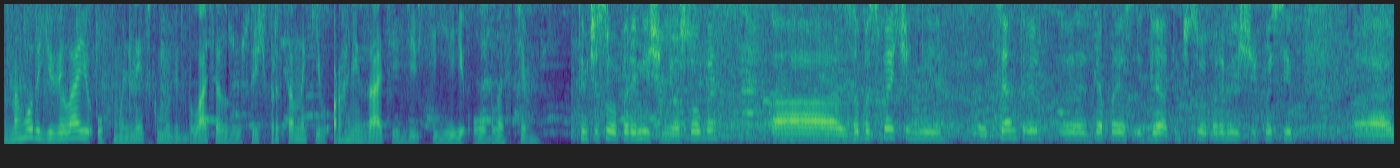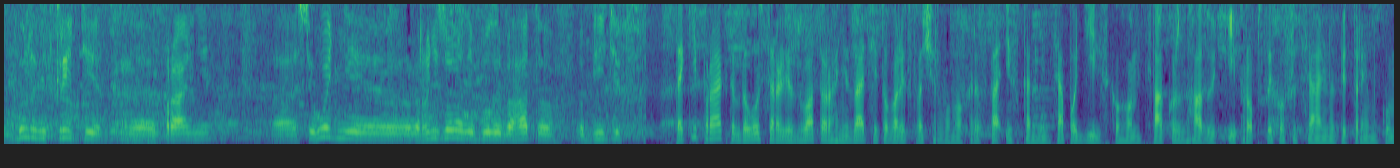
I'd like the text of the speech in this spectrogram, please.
З нагоди ювілею у Хмельницькому відбулася зустріч представників організацій зі всієї області. тимчасово переміщені особи, забезпечені центри е, для для тимчасово переміщених осіб, е, були відкриті е, пральні. Е, Сьогодні е, організовані були багато обідів. Такі проекти вдалося реалізувати організації Товариства Червоного Хреста із Кам'янця-Подільського. Також згадують і про психосоціальну підтримку.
